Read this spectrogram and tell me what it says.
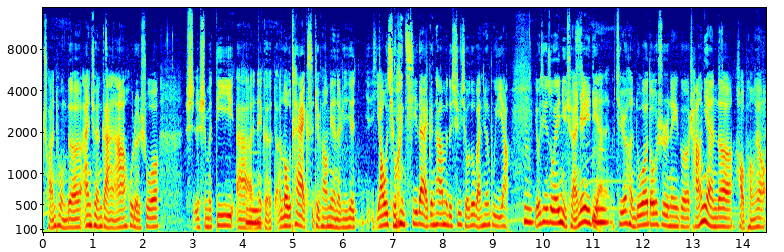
传统的安全感啊，或者说。是什么低啊？那个 low tax 这方面的这些要求和、期待，跟他们的需求都完全不一样。嗯，尤其作为女权这一点，其实很多都是那个常年的好朋友，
